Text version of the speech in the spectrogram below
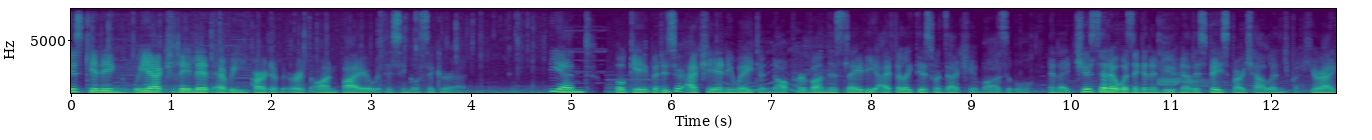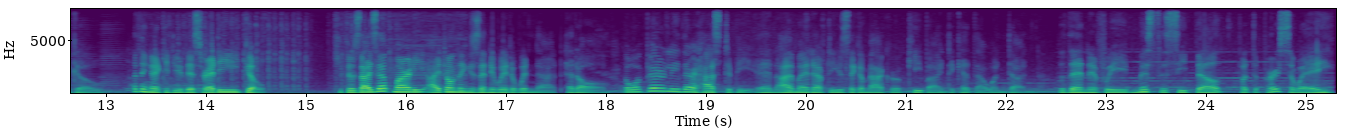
Just kidding, we actually lit every part of Earth on fire with a single cigarette. The end. Okay, but is there actually any way to not perv on this lady? I feel like this one's actually impossible. And I just said I wasn't going to do another spacebar challenge, but here I go. I think I can do this. Ready? Go. Keep those eyes up, Marty. I don't think there's any way to win that at all. So apparently there has to be, and I might have to use like a macro keybind to get that one done. So then if we miss the seatbelt, put the purse away,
